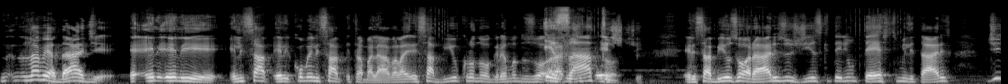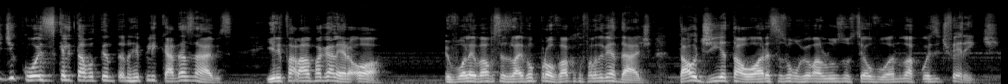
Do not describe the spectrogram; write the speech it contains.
Na verdade, ele, ele, ele sabe, ele, como ele sabe, ele trabalhava lá, ele sabia o cronograma dos horários Exato. de teste. Ele sabia os horários e os dias que teriam testes militares de, de coisas que ele estava tentando replicar das naves. E ele falava pra galera, ó, eu vou levar vocês lá e vou provar que eu tô falando a verdade. Tal dia, tal hora, vocês vão ver uma luz no céu voando, uma coisa diferente.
